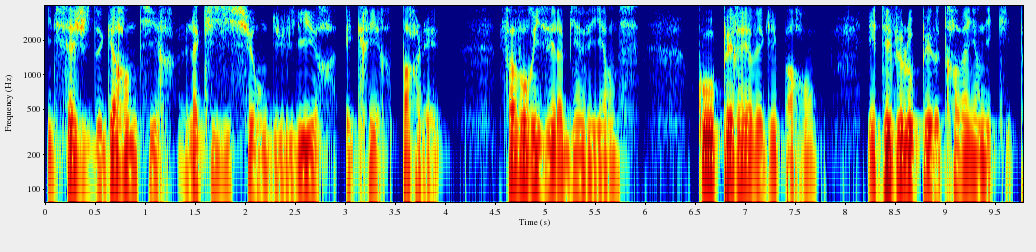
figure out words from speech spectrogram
il s'agit de garantir l'acquisition du lire, écrire, parler, favoriser la bienveillance, coopérer avec les parents et développer le travail en équipe.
